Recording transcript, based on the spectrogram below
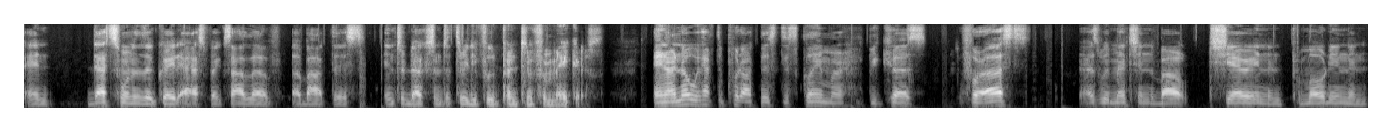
and that's one of the great aspects I love about this introduction to 3D food printing for makers. And I know we have to put out this disclaimer because for us, as we mentioned about sharing and promoting and,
